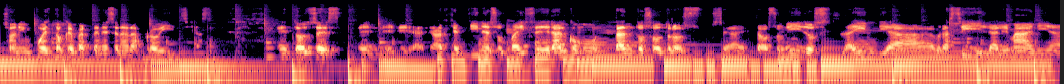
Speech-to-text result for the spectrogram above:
son impuestos que pertenecen a las provincias. Entonces, Argentina es un país federal como tantos otros, o sea, Estados Unidos, la India, Brasil, Alemania,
